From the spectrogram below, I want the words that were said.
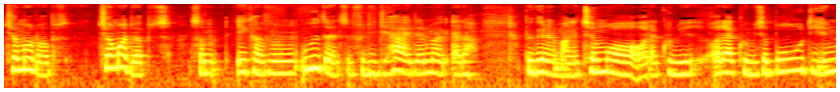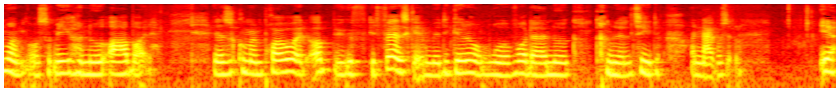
tømmerjobs, tømmerjobs, som ikke har fået nogen uddannelse, fordi de her i Danmark er der begyndt at mange tømrere, og der, kunne vi, og der kunne vi så bruge de indvandrere, som ikke har noget arbejde. Eller så kunne man prøve at opbygge et fællesskab med de ghettoområder, hvor der er noget kriminalitet og narkosal. Ja,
